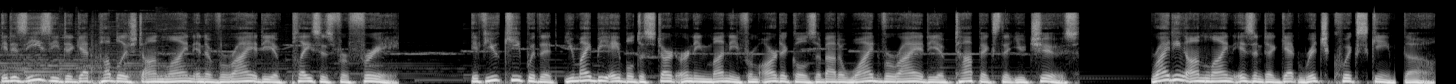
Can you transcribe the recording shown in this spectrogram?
It is easy to get published online in a variety of places for free. If you keep with it, you might be able to start earning money from articles about a wide variety of topics that you choose. Writing online isn't a get-rich-quick scheme, though.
